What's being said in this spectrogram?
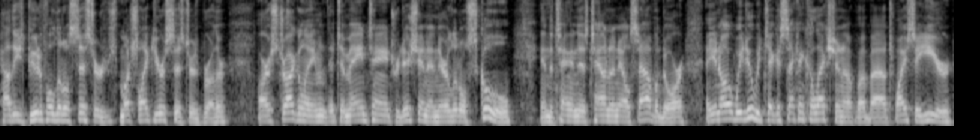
how these beautiful little sisters, much like your sisters, brother, are struggling to maintain tradition in their little school in the in this town in El Salvador. And you know what we do? We take a second collection up about twice a year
